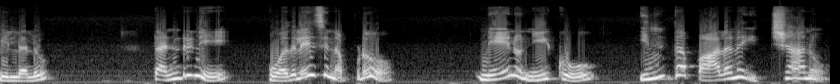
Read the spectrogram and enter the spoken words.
పిల్లలు తండ్రిని వదిలేసినప్పుడు నేను నీకు ఇంత పాలన ఇచ్చాను.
